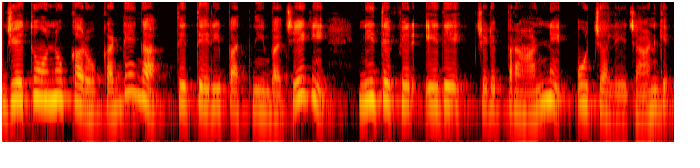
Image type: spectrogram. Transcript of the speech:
ਜੇ ਤੂੰ ਉਹਨੂੰ ਘਰੋਂ ਕੱਢੇਗਾ ਤੇ ਤੇਰੀ ਪਤਨੀ ਬਚੇਗੀ, ਨਹੀਂ ਤੇ ਫਿਰ ਇਹਦੇ ਜਿਹੜੇ ਪ੍ਰਾਣ ਨੇ ਉਹ ਚਲੇ ਜਾਣਗੇ।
